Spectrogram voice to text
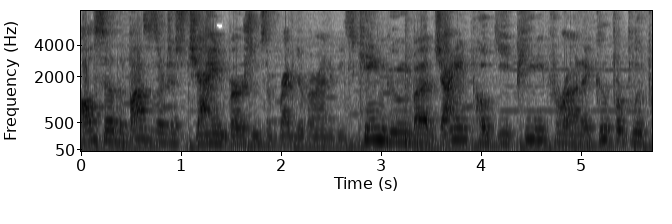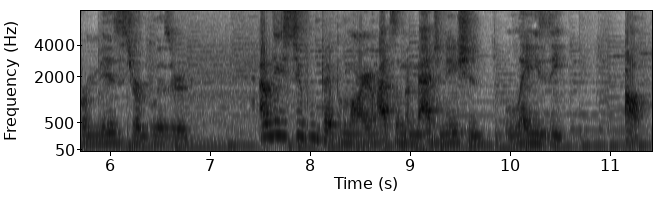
Also, the bosses are just giant versions of regular enemies. King Goomba, Giant Pokey, Petey Piranha, Gooper Blooper, Mr. Blizzard. At least Super Paper Mario had some imagination. Lazy. Oh,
